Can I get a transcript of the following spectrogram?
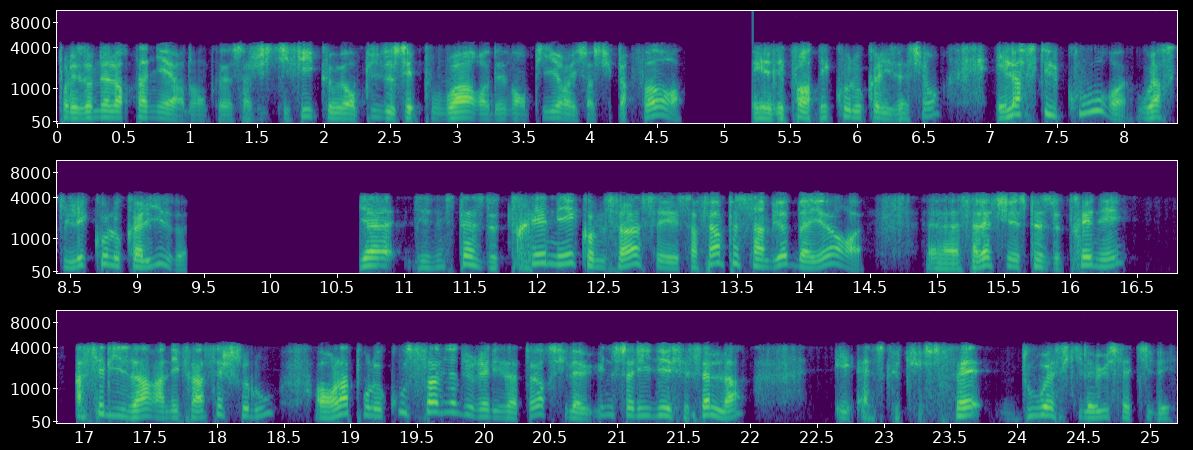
pour les emmener à leur tanière. Donc, euh, ça justifie qu'en plus de ses pouvoirs de vampire, il soit super fort. Et des pouvoirs d'écolocalisation. Et lorsqu'il court, ou lorsqu'il écolocalise, il y a des espèces de traînées comme ça, c'est, ça fait un peu symbiote d'ailleurs, Euh, ça laisse une espèce de traînée assez bizarre, un effet assez chelou. Alors là, pour le coup, ça vient du réalisateur, s'il a eu une seule idée, c'est celle-là. Et est-ce que tu sais d'où est-ce qu'il a eu cette idée?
